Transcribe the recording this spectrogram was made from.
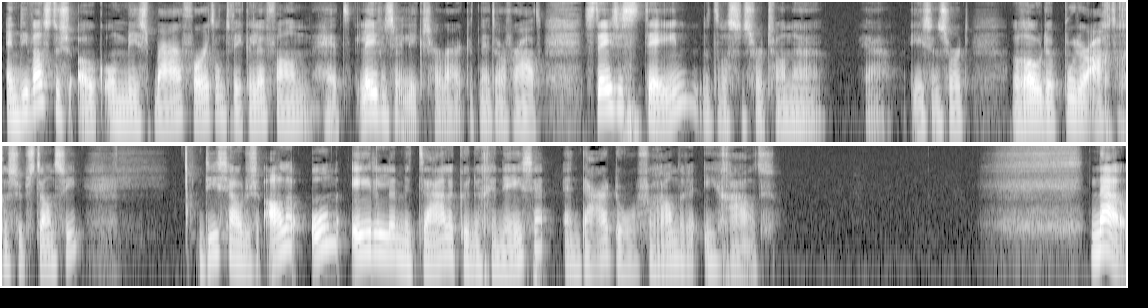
En die was dus ook onmisbaar voor het ontwikkelen van het levenselixer waar ik het net over had. Dus deze steen, dat was een soort van, uh, ja, is een soort rode poederachtige substantie. Die zou dus alle onedele metalen kunnen genezen en daardoor veranderen in goud. Nou,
